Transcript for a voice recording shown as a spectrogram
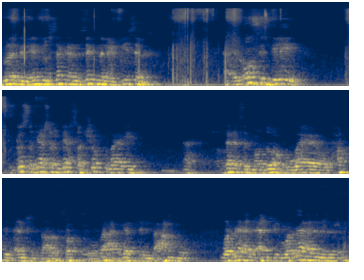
دولت اللي ال second signal لل B cells ال onset delayed القصة دي عشان تحصل شفتوا بقى إيه؟ ها، دخل الموضوع جواه وحط ال antigens على السطح وبعد جاب بنت عمه. وراها ال antigen وراها ال-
